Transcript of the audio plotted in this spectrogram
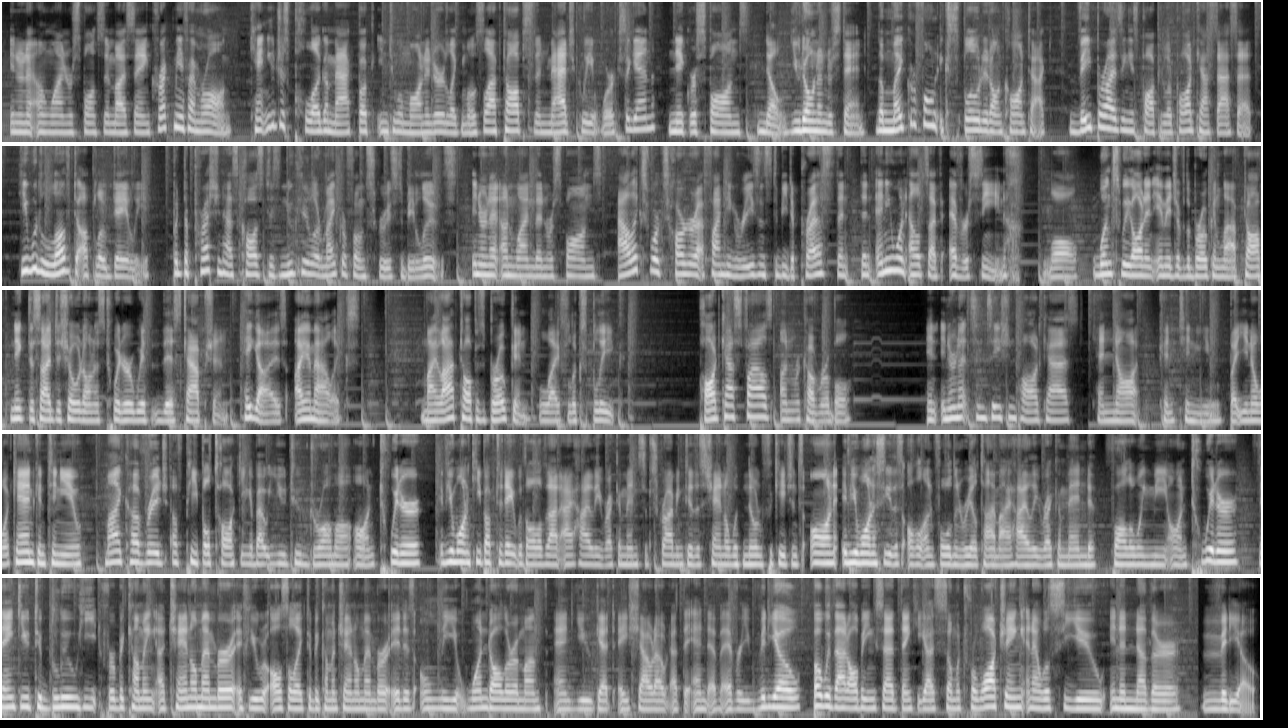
Internet Online responds to him by saying, correct me if I'm wrong, can't you just plug a MacBook into a monitor like most laptops, then magically it works again? Nick responds, no, you don't understand. The microphone exploded on contact, vaporizing his popular podcast assets. He would love to upload daily, but depression has caused his nuclear microphone screws to be loose. Internet Unwind then responds, Alex works harder at finding reasons to be depressed than, than anyone else I've ever seen. Lol. Once we got an image of the broken laptop, Nick decided to show it on his Twitter with this caption. Hey guys, I am Alex. My laptop is broken. Life looks bleak. Podcast files unrecoverable. An internet sensation podcast cannot continue. But you know what can continue? My coverage of people talking about YouTube drama on Twitter. If you want to keep up to date with all of that, I highly recommend subscribing to this channel with notifications on. If you want to see this all unfold in real time, I highly recommend following me on Twitter. Thank you to Blue Heat for becoming a channel member. If you also like to become a channel member, it is only $1 a month and you get a shout out at the end of every video. But with that all being said, thank you guys so much for watching and I will see you in another video.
